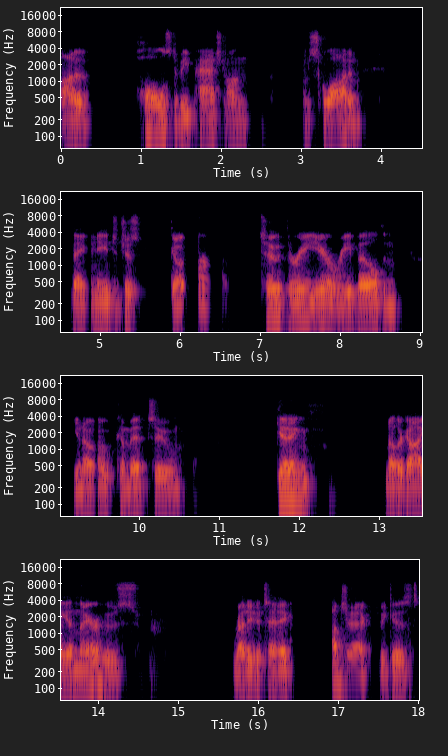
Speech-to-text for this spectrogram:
a lot of holes to be patched on squad, and they need to just go for two, three year rebuild and you know, commit to getting another guy in there who's ready to take project because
